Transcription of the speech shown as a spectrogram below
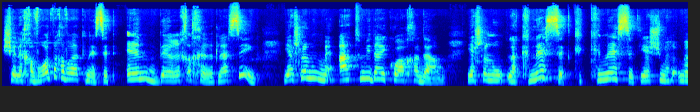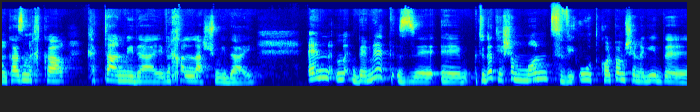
שלחברות וחברי הכנסת אין דרך אחרת להשיג. יש לנו מעט מדי כוח אדם, יש לנו לכנסת, ככנסת, יש מרכז מחקר קטן מדי וחלש מדי. אין, באמת, זה, אה, את יודעת, יש המון צביעות, כל פעם שנגיד אה,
